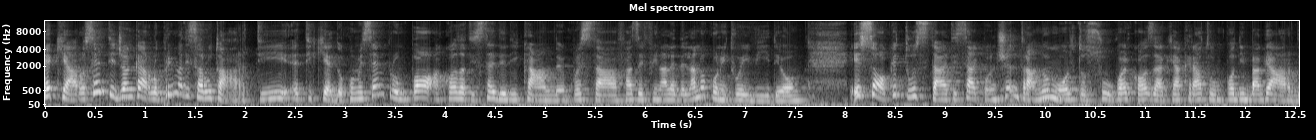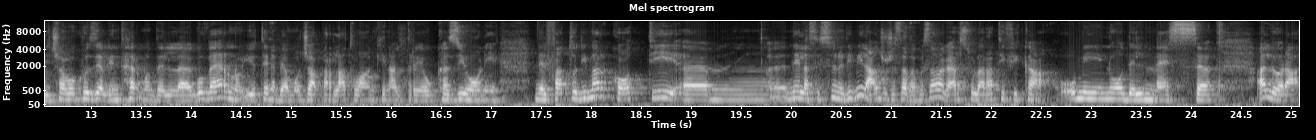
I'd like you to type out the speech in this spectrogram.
è chiaro, senti Giancarlo, prima di salutarti eh, ti chiedo come sempre un po' a cosa ti stai dedicando in questa fase finale dell'anno con i tuoi video e so che tu stai, ti stai concentrando molto su qualcosa che ha creato un po' di bagarre, diciamo così, all'interno del governo, io te ne abbiamo già parlato anche in altre occasioni nel fatto di Marcotti, ehm, nella sessione di bilancio c'è stata questa bagarre sulla ratifica o meno del MES. Allora,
